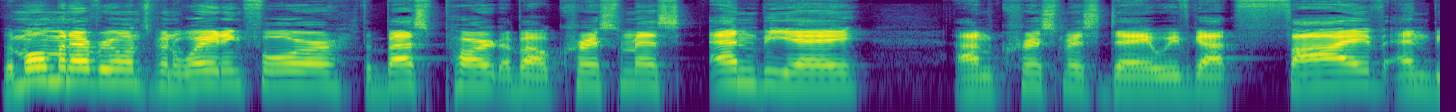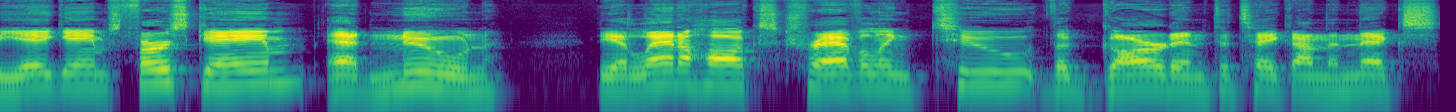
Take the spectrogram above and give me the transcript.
The moment everyone's been waiting for, the best part about Christmas, NBA on Christmas Day. We've got five NBA games. First game at noon the Atlanta Hawks traveling to the Garden to take on the Knicks.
